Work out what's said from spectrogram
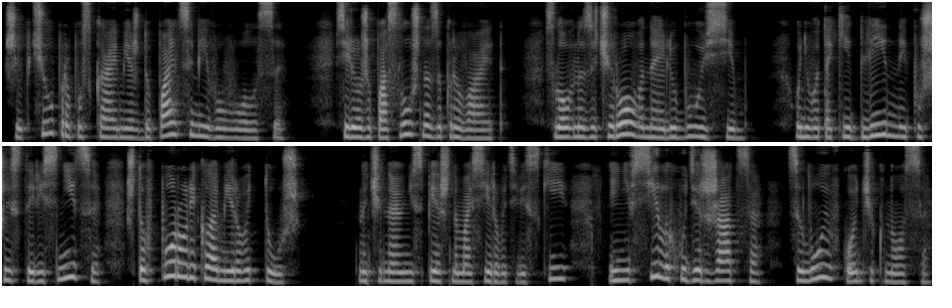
Шепчу, пропуская между пальцами его волосы. Сережа послушно закрывает словно зачарованная, любуюсь им. У него такие длинные пушистые ресницы, что впору рекламировать тушь. Начинаю неспешно массировать виски и не в силах удержаться, целую в кончик носа.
